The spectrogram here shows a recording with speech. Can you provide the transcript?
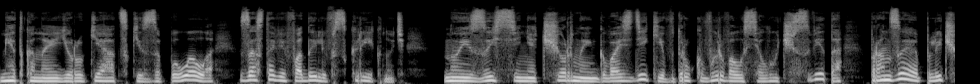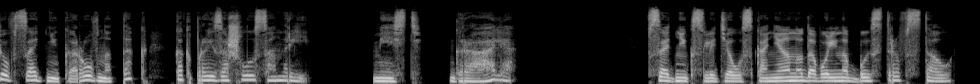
Метка на ее руке адски запылала, заставив Адель вскрикнуть. Но из истиня черной гвоздики вдруг вырвался луч света, пронзая плечо всадника ровно так, как произошло с Анри. Месть Грааля? Всадник слетел с коня, но довольно быстро встал,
